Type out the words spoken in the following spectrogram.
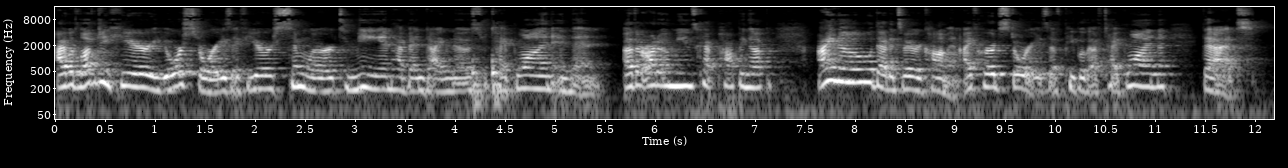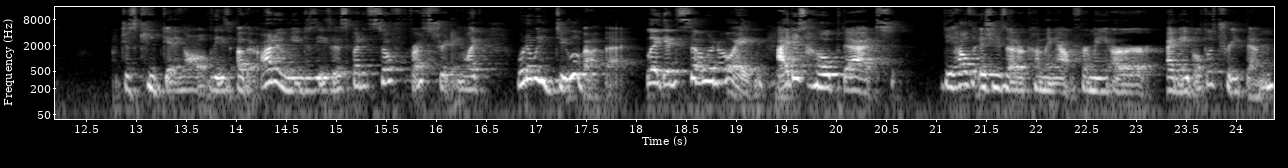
I would love to hear your stories if you're similar to me and have been diagnosed with type 1 and then other autoimmunes kept popping up. I know that it's very common. I've heard stories of people that have type 1 that just keep getting all of these other autoimmune diseases, but it's so frustrating. Like, what do we do about that? Like, it's so annoying. I just hope that the health issues that are coming out for me are, I'm able to treat them.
